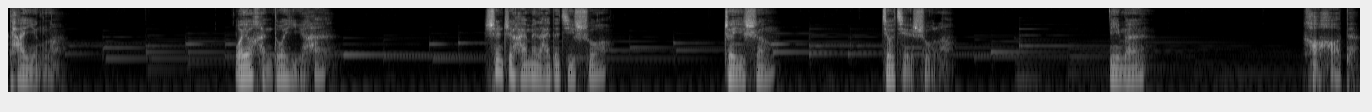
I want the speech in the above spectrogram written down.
他赢了。我有很多遗憾，甚至还没来得及说，这一生就结束了。你们好好的。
